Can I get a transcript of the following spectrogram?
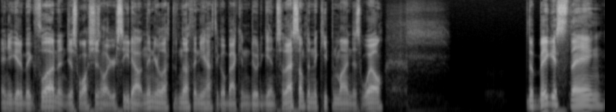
and you get a big flood and it just washes all your seed out, and then you're left with nothing. You have to go back and do it again. So that's something to keep in mind as well. The biggest thing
